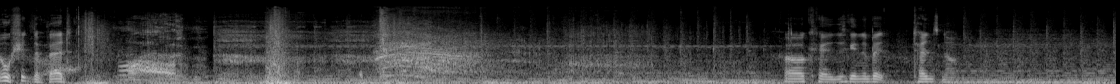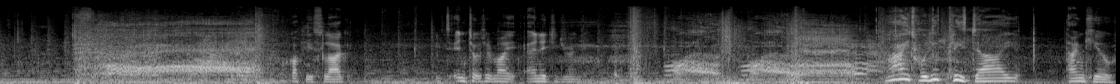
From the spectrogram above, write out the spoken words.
oh shit, the bed. Okay, this is getting a bit tense now. Fuck off, you slag. It's interrupted my energy drink. Right, will you please die? Thank you.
